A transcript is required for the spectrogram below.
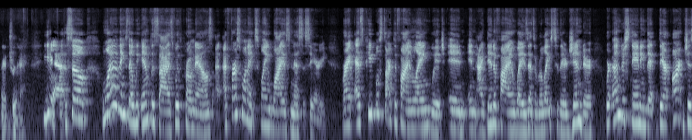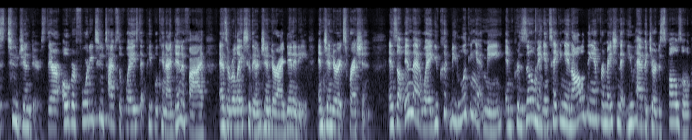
start? Sure. okay yeah. So one of the things that we emphasize with pronouns, I first want to explain why it's necessary, right? As people start to find language in, in identifying ways as it relates to their gender, we're understanding that there aren't just two genders. There are over 42 types of ways that people can identify as it relates to their gender identity and gender expression. And so, in that way, you could be looking at me and presuming and taking in all of the information that you have at your disposal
